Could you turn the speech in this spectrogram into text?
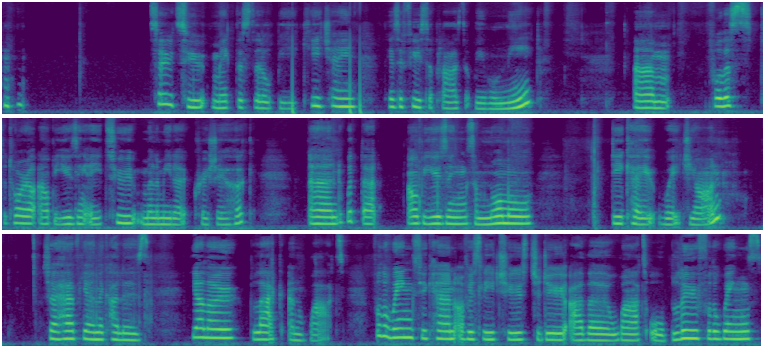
so to make this little bee keychain there's a few supplies that we will need. Um, for this tutorial I'll be using a 2 millimeter crochet hook and with that I'll be using some normal DK weight yarn. So I have here in the colors yellow, black and white. For the wings you can obviously choose to do either white or blue for the wings.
